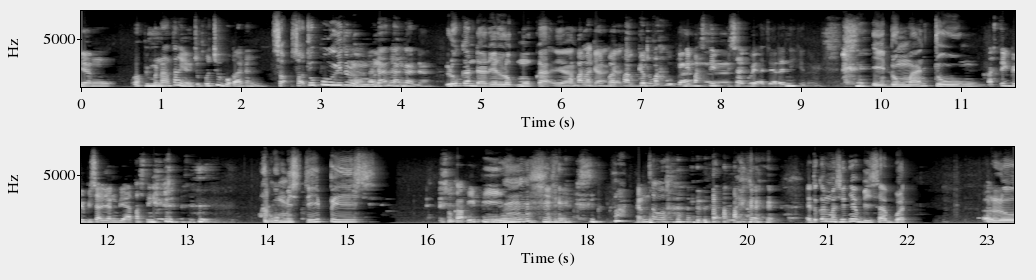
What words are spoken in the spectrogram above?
yang lebih menantang yang cupu-cupu kadang. sok sok cupu gitu loh Nah, kadang- menantang kadang lu kan dari look muka ya Apalagi nggak- buat Fabgir wah ini pasti bisa gue ajarin nih gitu. hidung mancung Pasti gue bisa yang di atas nih. kumis tipis Suka pipi. Hmm. Kencel. itu kan maksudnya bisa buat lu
